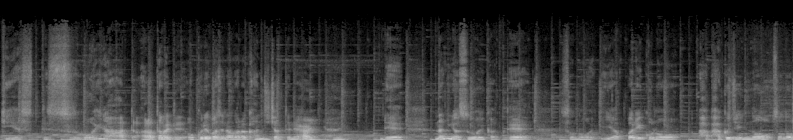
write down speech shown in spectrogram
BTS ってすごいなって改めて遅ればせながら感じちゃってね、はいはい。で何がすごいかってそのやっぱりこのは白人のその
